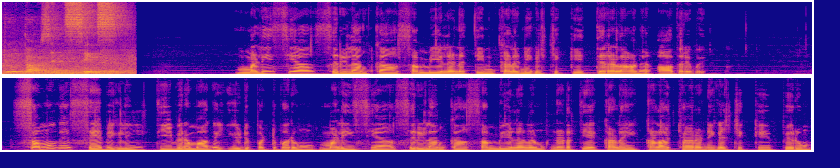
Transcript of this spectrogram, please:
2006. Malaysia Sri Lanka சம்மேளனத்தின் கலை நிகழ்ச்சிக்கு திரளான ஆதரவு. சமூக சேவைகளில் தீவிரமாக ஈடுபட்டு வரும் மலேசியா ஸ்ரீலங்கா சம்மேளனம் நடத்திய கலை கலாச்சார நிகழ்ச்சிக்கு பெரும்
